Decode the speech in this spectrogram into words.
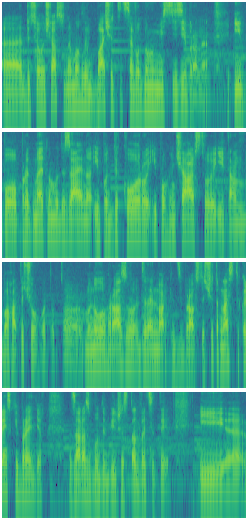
е, до цього часу не могли бачити це в одному місці зібране. І по предметному дизайну, і по декору, і по гончарству, і там багато чого. Тобто минулого разу дизайн-маркет зібрав 114 українських брендів. Зараз буде більше 120. І е,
